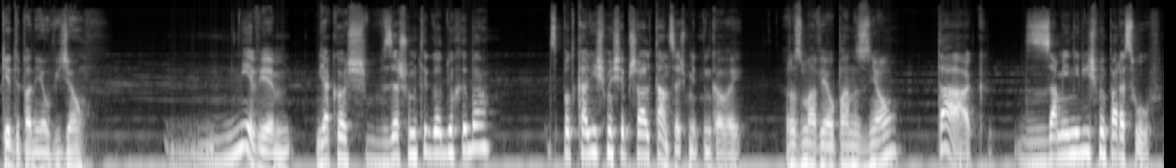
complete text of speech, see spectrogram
Kiedy pan ją widział? Nie wiem, jakoś w zeszłym tygodniu chyba? Spotkaliśmy się przy altance śmietnikowej. Rozmawiał pan z nią? Tak, zamieniliśmy parę słów.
